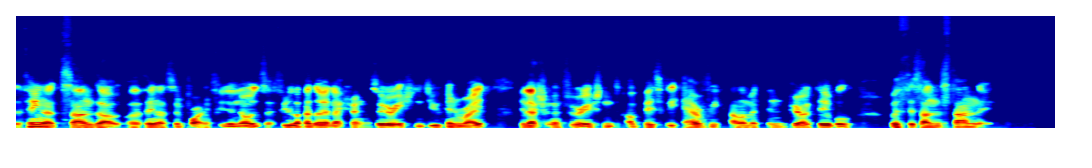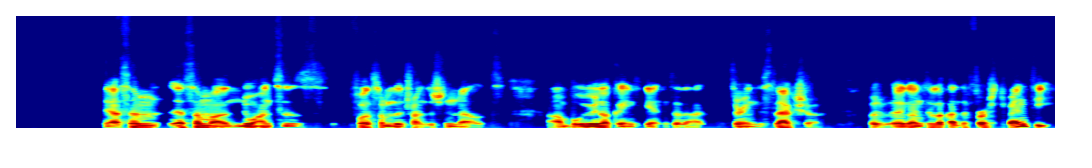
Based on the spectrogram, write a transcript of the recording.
the thing that stands out, or the thing that's important for you to know is if you look at the electron configurations, you can write the electron configurations of basically every element in the periodic table with this understanding. There are some there are some uh, nuances for some of the transition metals, um, but we're not going to get into that during this lecture. But we're going to look at the first 20.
